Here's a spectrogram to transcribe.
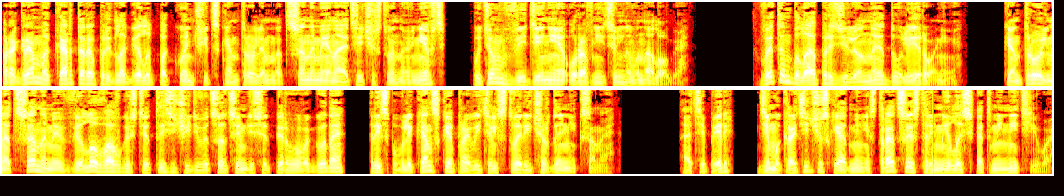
программа Картера предлагала покончить с контролем над ценами на отечественную нефть путем введения уравнительного налога. В этом была определенная доля иронии. Контроль над ценами ввело в августе 1971 года республиканское правительство Ричарда Никсона. А теперь демократическая администрация стремилась отменить его.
